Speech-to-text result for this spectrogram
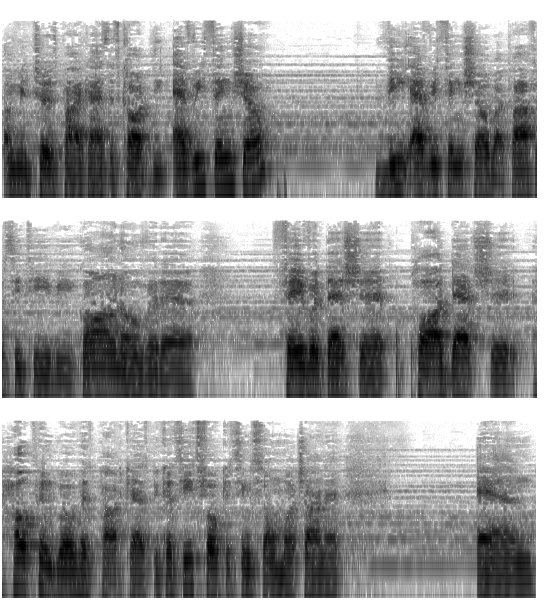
I mean, to his podcast. It's called The Everything Show. The Everything Show by Prophecy TV. Go on over there favorite that shit, applaud that shit, help him grow his podcast because he's focusing so much on it. And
